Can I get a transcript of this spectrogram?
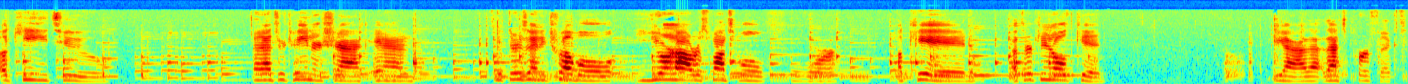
a key to an entertainer shack, and if there's any trouble, you're not responsible for a kid, a 13 year old kid. Yeah, that that's perfect.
